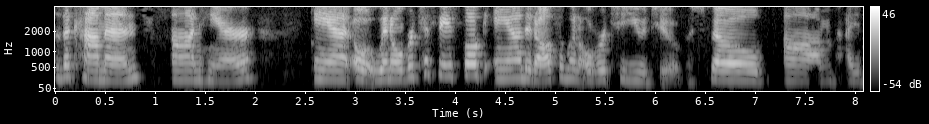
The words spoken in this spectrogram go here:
the comments on here. And oh, it went over to Facebook and it also went over to YouTube. So um, I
